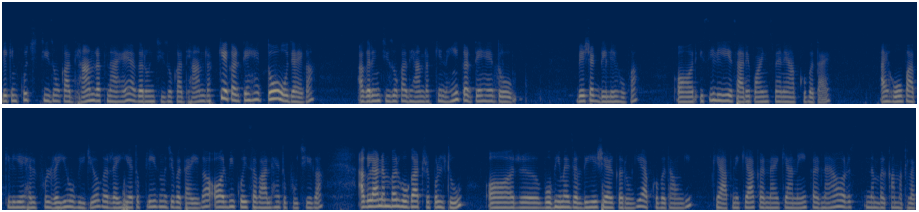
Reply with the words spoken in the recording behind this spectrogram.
लेकिन कुछ चीज़ों का ध्यान रखना है। अगर उन चीज़ों का ध्यान रख के करते हैं तो हो जाएगा। अगर इन चीज़ों का ध्यान रख के नहीं करते हैं तो बेशक डिले होगा। और इसीलिए ये सारे पॉइंट्स मैंने आपको बताए। आई होप आपके लिए हेल्पफुल रही हो वीडियो अगर रही है तो प्लीज़ मुझे बताइएगा। और भी कोई सवाल है तो पूछिएगा। अगला नंबर होगा ट्रिपल टू और वो भी मैं जल्दी ही शेयर करूँगी, आपको बताऊँगी कि आपने क्या करना है, क्या नहीं करना है और उस नंबर का मतलब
